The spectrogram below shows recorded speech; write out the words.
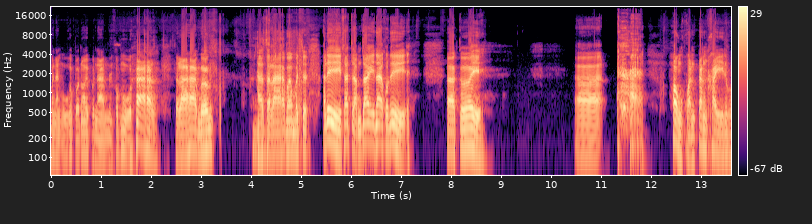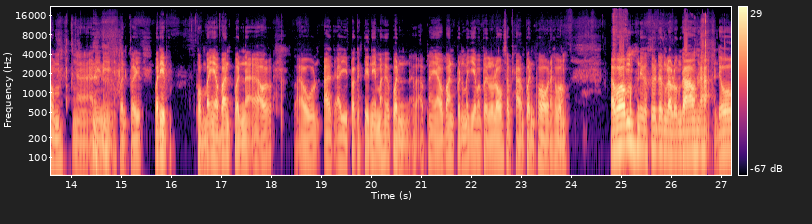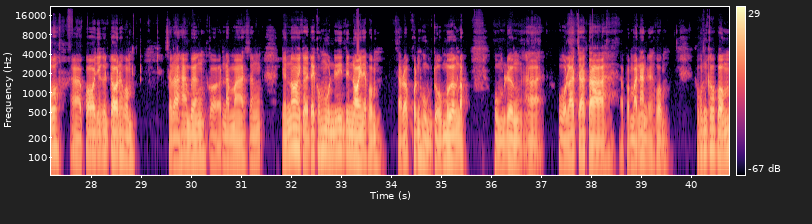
มานั่งอูกับปอน้อยปอนานเหมือนข้อมูลสลาห้าเมือง อาสลาเมืองมาเจออันนี้ถ้าจำได้นะคนนี้อ่าเคยอ่าห้องขวัญตั้งไข่นะผมอ่าอันนี้นี่เปิ่นเคยวันนี้ผมไปเอาบ้านเปิ่นนะเอาเอาไอ้ปกตินี่มาให้เปิ้นเอาเอาบ้านเปิ้นมาเยี่ยมมาเปิ้นลองสอบถามเปิ้นพอนะครับผมครับผมนี่ก็คือเรื่องราวเรื่องดาวนะฮะเดี๋ยวอพออย่างอื่นต่อนะครับผมสาราห้าเมืองก็นำมาสังอย่างน้อยก็ได้ข้อมูลนิดหน่อยนะผม สำหรับคนหุ่มตัวเมืองเนาะหุ่มเรื่องอ่าโหราชาตาประมาณนั้นนะครับผมขอบคุณครับผม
